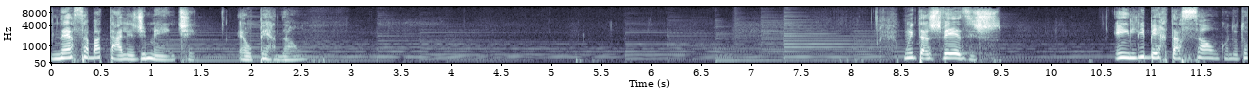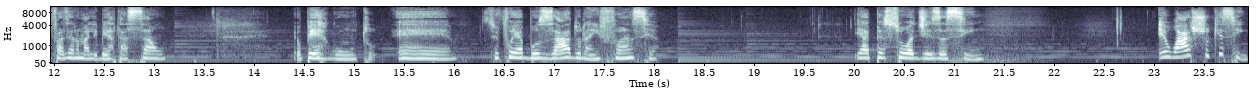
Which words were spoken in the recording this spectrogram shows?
nessa batalha de mente é o perdão. Muitas vezes, em libertação, quando eu estou fazendo uma libertação, eu pergunto: é, se foi abusado na infância? E a pessoa diz assim: eu acho que sim.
